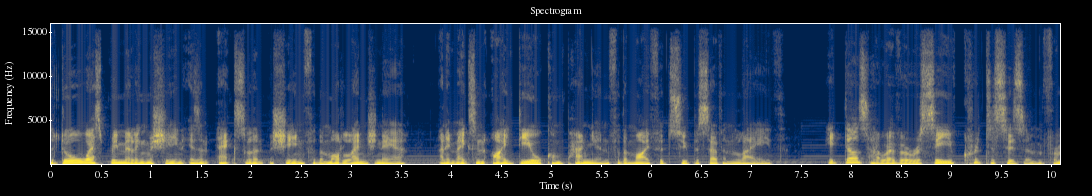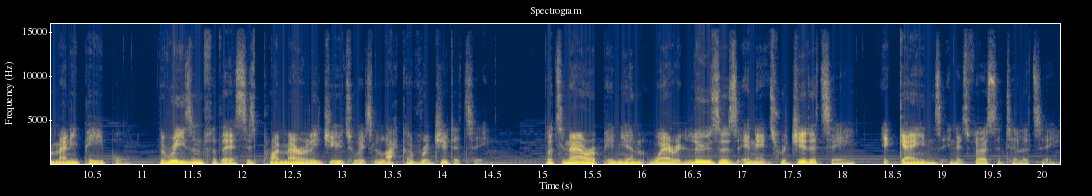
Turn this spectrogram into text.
The Dore Westbury milling machine is an excellent machine for the model engineer, and it makes an ideal companion for the Myford Super 7 lathe. It does, however, receive criticism from many people. The reason for this is primarily due to its lack of rigidity. But in our opinion, where it loses in its rigidity, it gains in its versatility.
